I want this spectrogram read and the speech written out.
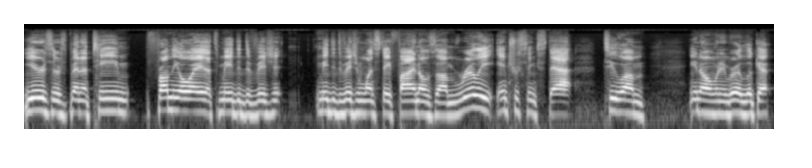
years, there's been a team from the OA that's made the division made the Division One state finals. Um, really interesting stat to um, you know when you really look at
